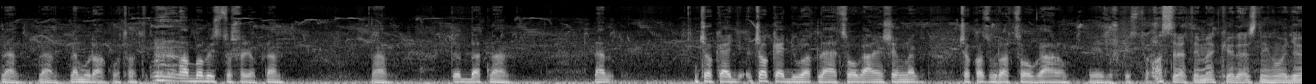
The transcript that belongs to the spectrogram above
nem, nem, nem uralkodhat. Abban biztos vagyok, nem. Nem. Többet nem. Nem. Csak egy, csak egy urat lehet szolgálni, és én meg csak az urat szolgálom, Jézus Krisztus. Azt szeretném megkérdezni, hogy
